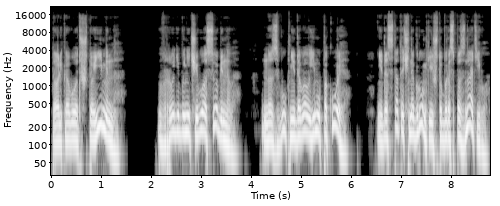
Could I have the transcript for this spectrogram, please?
Только вот что именно? Вроде бы ничего особенного, но звук не давал ему покоя. Недостаточно громкий, чтобы распознать его,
